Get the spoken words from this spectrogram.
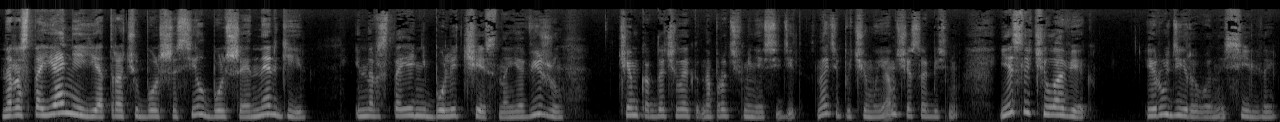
На расстоянии я трачу больше сил, больше энергии, и на расстоянии более честно я вижу, чем когда человек напротив меня сидит. Знаете почему? Я вам сейчас объясню. Если человек эрудированный, сильный,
